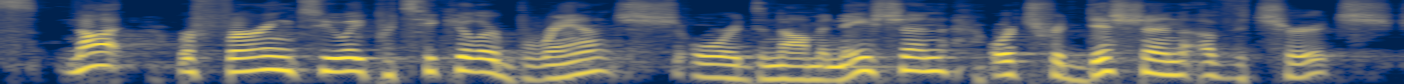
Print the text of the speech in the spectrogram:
it's not referring to a particular branch or denomination or tradition of the church.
